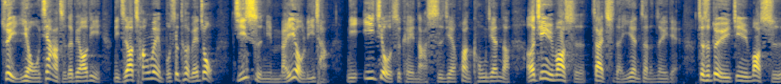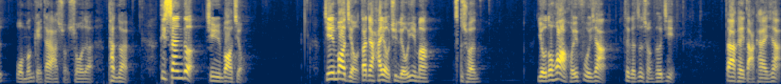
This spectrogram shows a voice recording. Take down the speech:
所以有价值的标的，你只要仓位不是特别重，即使你没有离场。你依旧是可以拿时间换空间的，而金鱼报时再次的验证了这一点，这是对于金鱼报时我们给大家所说的判断。第三个，金鱼报九，金鱼报九，大家还有去留意吗？自存，有的话回复一下这个自存科技，大家可以打开一下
